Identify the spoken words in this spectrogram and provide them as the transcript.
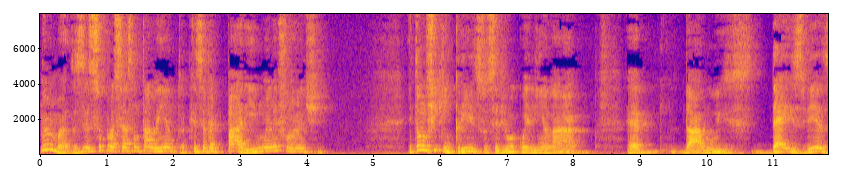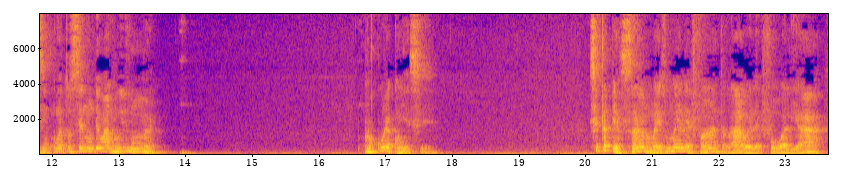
Não, mas às vezes o seu processo não está lento, é porque você vai parir um elefante. Então não fique em crise se você viu a coelhinha lá é, dar a luz dez vezes enquanto você não deu a luz uma. Procura conhecer. Você está pensando, mas uma elefanta lá, o elefou, aliar,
